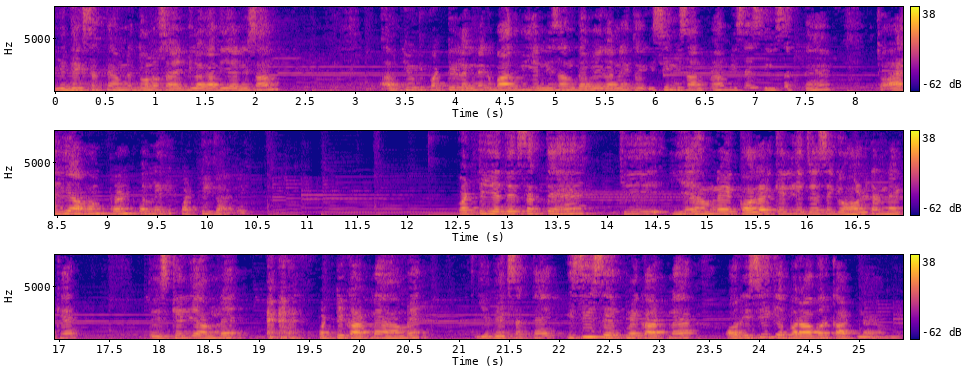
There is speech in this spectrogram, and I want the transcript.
ये देख सकते हैं, हमने दोनों साइड लगा दिया निशान। अब क्योंकि पट्टी लगने के बाद भी ये निशान दबेगा नहीं तो इसी निशान पे हम इसे सिल सकते हैं। तो आइए अब हम फ्रंट पल्ले की पट्टी काटे पट्टी ये देख सकते हैं कि ये हमने कॉलर के लिए, जैसे कि हॉल्टर नेक है तो इसके लिए हमने पट्टी काटना है हमें। ये देख सकते हैं, इसी शेप में काटना है और इसी के बराबर काटना है हमें।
